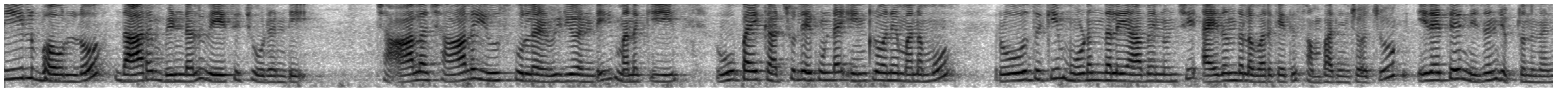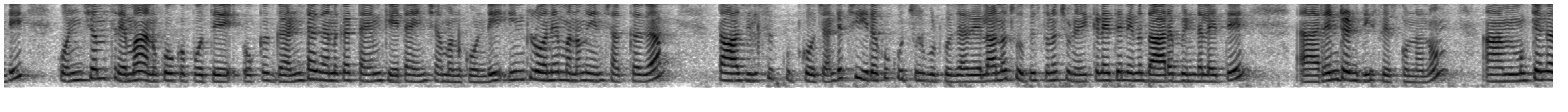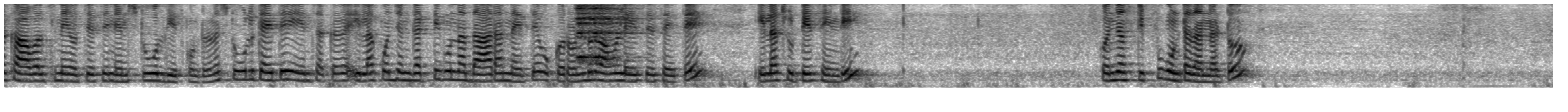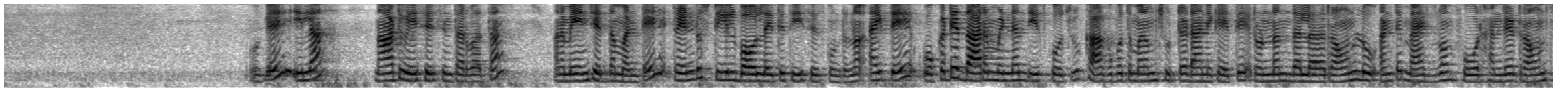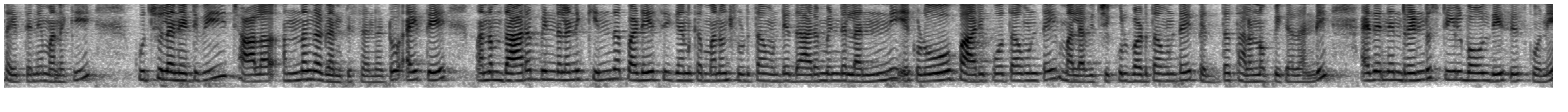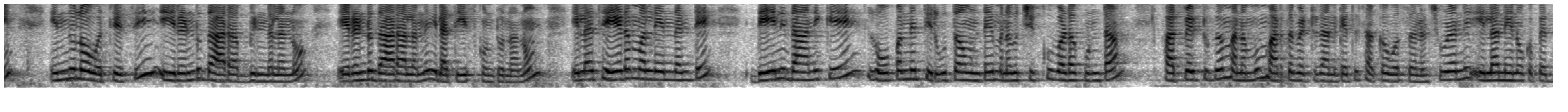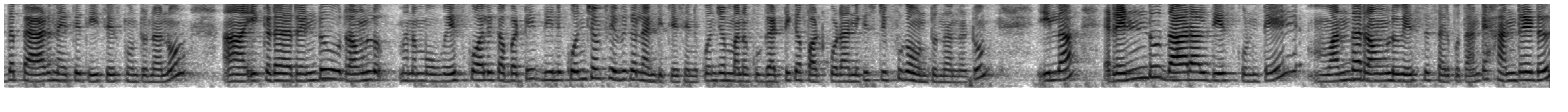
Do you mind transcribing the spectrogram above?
స్టీల్ బౌల్లో దారం బిండలు వేసి చూడండి. చాలా చాలా యూస్ఫుల్ వీడియో అండి. మనకి రూపాయి ఖర్చు లేకుండా ఇంట్లోనే మనము రోజుకి మూడు వందల యాభై నుంచి ఐదు వందల వరకు అయితే సంపాదించవచ్చు. ఇదైతే నిజం చెప్తున్నానండి. కొంచెం శ్రమ అనుకోకపోతే ఒక గంట గనక టైం కేటాయించామనుకోండి ఇంట్లోనే మనం ఏం చక్కగా టాజిల్స్ కుట్టుకోవచ్చు. అంటే చీరకు కుచ్చులు కుట్టుకోవచ్చు. అది ఎలానో చూపిస్తున్నా చూడండి. ఇక్కడైతే నేను దార బిండలు అయితే రెండు రెండు తీసేసుకున్నాను. ముఖ్యంగా కావాల్సినవి వచ్చేసి నేను స్టూల్ తీసుకుంటున్నాను. స్టూల్కి అయితే ఏం చక్కగా ఇలా కొంచెం గట్టిగా ఉన్న దారాన్ని అయితే ఒక రెండు రౌండ్లు వేసేసి అయితే ఇలా చుట్టేసేయండి. కొంచెం స్టిఫ్గా ఉంటుంది అన్నట్టు ఓకే ఇలా నాటు వేసేసిన తర్వాత మనం ఏం చేద్దామంటే రెండు స్టీల్ బౌల్ అయితే తీసేసుకుంటున్నాం. అయితే ఒకటే దారం పిండని తీసుకోవచ్చు. కాకపోతే మనం చుట్టడానికి అయితే రెండు వందల రౌండ్లు అంటే మ్యాక్సిమం ఫోర్ హండ్రెడ్ రౌండ్స్ అయితేనే మనకి కుచ్చులు అనేటివి చాలా అందంగా కనిపిస్తాయి అన్నట్టు. అయితే మనం దారం బిండలని కింద పడేసి కనుక మనం చుడుతూ ఉంటే దారం బిండలు అన్నీ ఎక్కడో పారిపోతూ ఉంటాయి మళ్ళీ అవి చిక్కులు పడుతూ ఉంటాయి పెద్ద తలనొప్పి కదండి. అయితే నేను రెండు స్టీల్ బౌల్ తీసేసుకొని ఇందులో వచ్చేసి ఈ రెండు దార బిండలను ఈ రెండు దారాలను ఇలా తీసుకుంటున్నాను. ఇలా చేయడం వల్ల ఏంటంటే దేని దానికే లోపలనే తిరుగుతూ ఉంటే మనకు చిక్కు పడకుండా పర్ఫెక్ట్గా మనము మడత పెట్టడానికి అయితే చక్కగా వస్తాను. చూడండి ఇలా నేను ఒక పెద్ద ప్యాడ్ని అయితే తీసేసుకుంటున్నాను ఇక్కడ రెండు రౌండ్లు మనము వేసుకోవాలి కాబట్టి దీన్ని కొంచెం ఫెవికల్ అంటించేసింది కొంచెం మనకు గట్టిగా పట్టుకోవడానికి స్టిఫ్గా ఉంటుంది అన్నట్టు ఇలా రెండు దారాలు తీసుకుంటే వంద రౌండ్లు వేస్తే సరిపోతుంది. అంటే హండ్రెడ్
